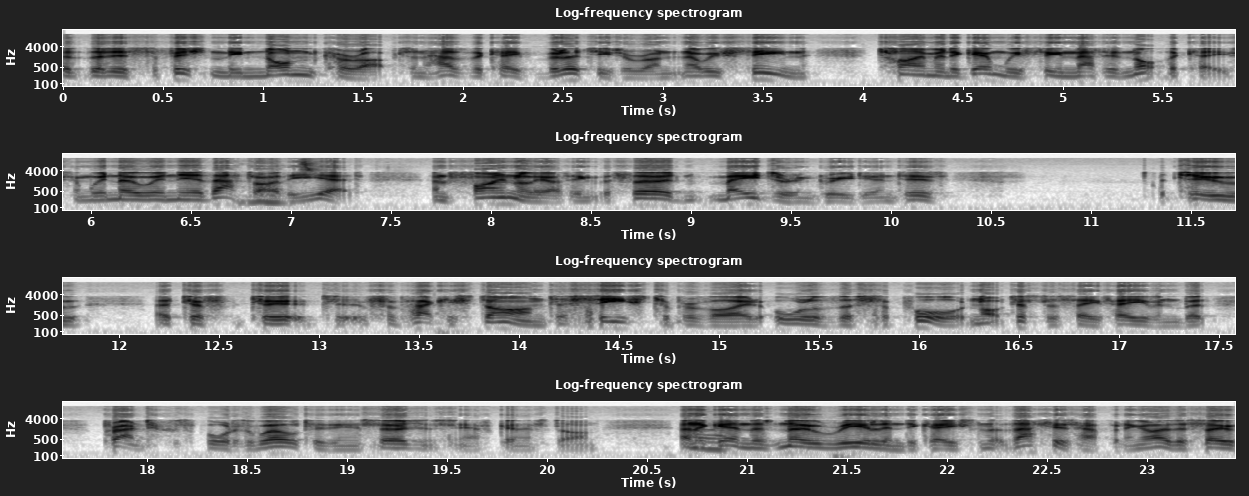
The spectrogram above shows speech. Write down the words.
that, that is sufficiently non-corrupt and has the capability to run. Now we've seen time and again we've seen that is not the case, and we're nowhere near that right. either yet. And finally, I think the third major ingredient is to, uh, to, to, to, for Pakistan to cease to provide all of the support, not just a safe haven, but practical support as well to the insurgents in Afghanistan. And right. again, there's no real indication that that is happening either. So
